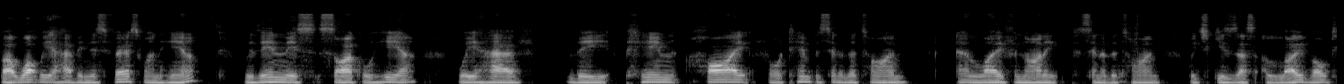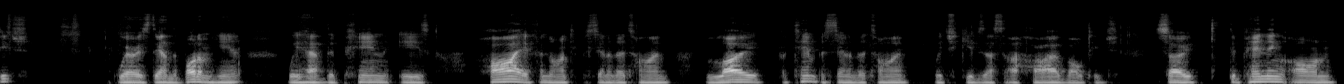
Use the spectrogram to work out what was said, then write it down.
But what we have in this first one here, within this cycle here, we have the pin high for 10% of the time and low for 90% of the time, which gives us a low voltage. Whereas down the bottom here, we have the pin is high for 90% of the time, low for 10% of the time, which gives us a higher voltage. So depending on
